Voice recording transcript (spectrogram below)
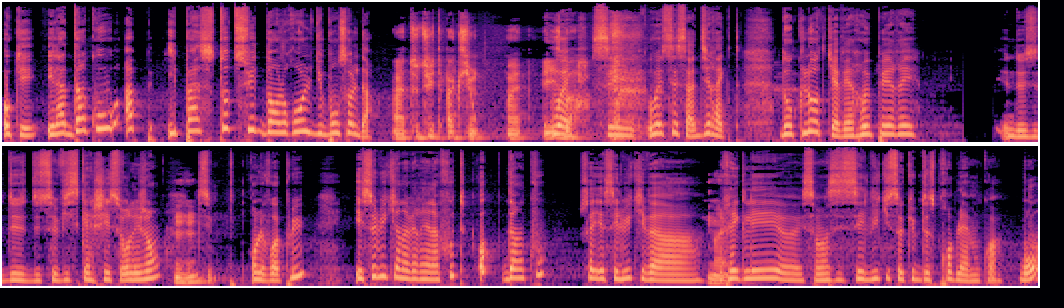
Ok. Et là, d'un coup, hop, il passe tout de suite dans le rôle du bon soldat. Ah, tout de suite, action. Ouais. Et il se barre. C'est, ouais, c'est ça, direct. Donc l'autre qui avait repéré de, se vis cacher sur les gens. Mhm. On le voit plus. Et celui qui en avait rien à foutre, hop, d'un coup, ça y est, c'est lui qui va régler. Euh, c'est lui qui s'occupe de ce problème, quoi. Bon,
